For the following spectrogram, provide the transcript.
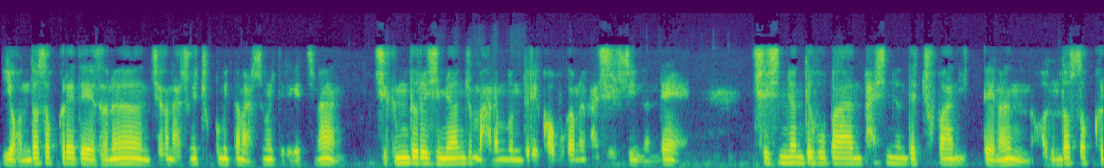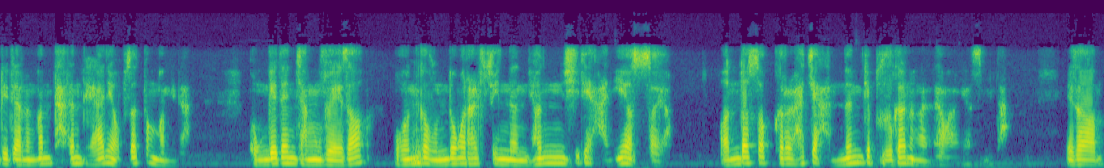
이 언더서클에 대해서는 제가 나중에 조금 이따 말씀을 드리겠지만 지금 들으시면 좀 많은 분들이 거부감을 가지실 수 있는데 70년대 후반, 80년대 초반 이때는 언더서클이라는 건 다른 대안이 없었던 겁니다. 공개된 장소에서 뭔가 운동을 할 수 있는 현실이 아니었어요. 언더서클을 하지 않는 게 불가능한 상황이었습니다. 그래서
